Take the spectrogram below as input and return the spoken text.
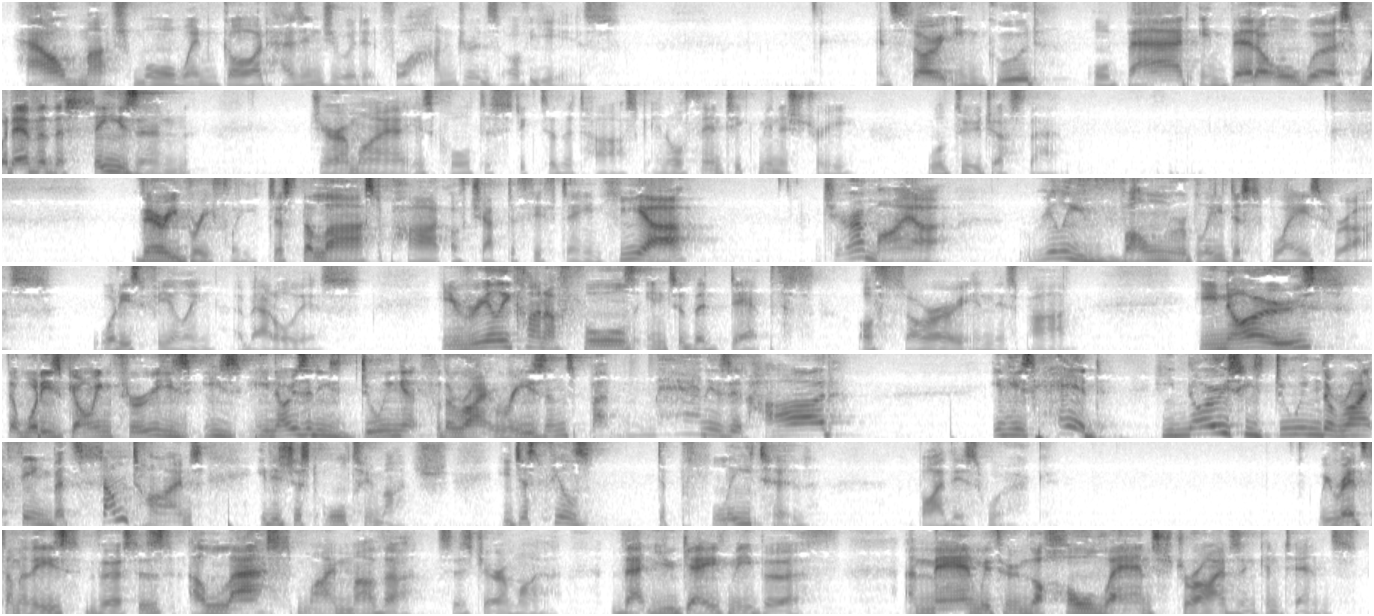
How much more when God has endured it for hundreds of years? And so, in good or bad, in better or worse, whatever the season, Jeremiah is called to stick to the task, and authentic ministry will do just that. Very briefly, just the last part of chapter 15. Here, Jeremiah really vulnerably displays for us what he's feeling about all this. He really kind of falls into the depths of sorrow in this part. He knows that what he's going through, he's, he's, he knows that he's doing it for the right reasons, but man, is it hard. In his head, he knows he's doing the right thing, but sometimes it is just all too much. He just feels depleted by this work. We read some of these verses. Alas, my mother, says Jeremiah, that you gave me birth, a man with whom the whole land strives and contends.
